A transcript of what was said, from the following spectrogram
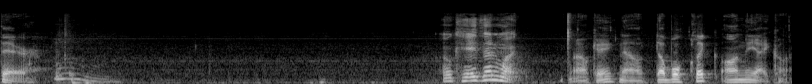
there. Okay, then what? Okay, now double click on the icon.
